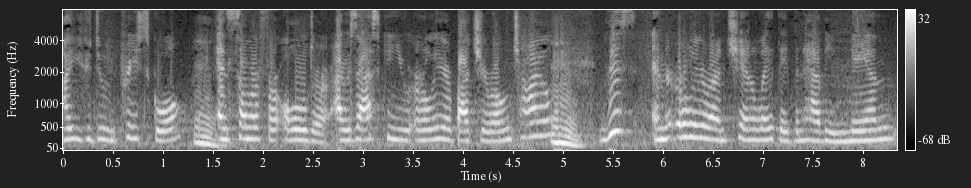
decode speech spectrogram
uh, you could do in preschool, Mm. and some are for older. I was asking you earlier about your own child. Mm. This and earlier on Channel Eight, they've been having man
